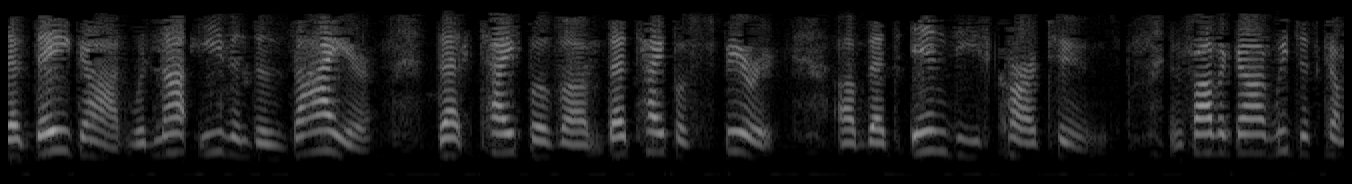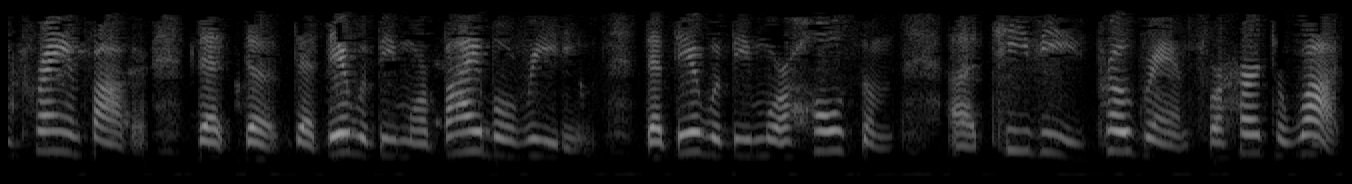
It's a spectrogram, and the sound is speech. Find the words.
That they, God, would not even desire that type of um, that type of spirit uh, that's in these cartoons. And Father God, we just come praying, Father, that the, that there would be more Bible reading, that there would be more wholesome uh, TV programs for her to watch.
